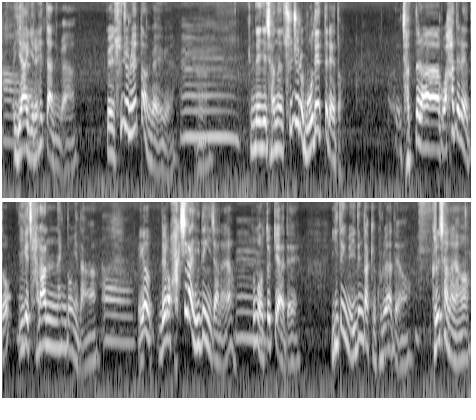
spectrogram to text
어. 이야기를 했다는 거야. 그 수주를 했다는 거야 이게. 음. 근데 이제 저는 수주를 못 했더라도 졌더라고 하더라도 이게 잘한 행동이다. 어. 이거 내가 확실한 2등이잖아요. 음. 그러면 어떻게 해야 돼? 2등이면 2등답게 굴어야 돼요. 그렇잖아요.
